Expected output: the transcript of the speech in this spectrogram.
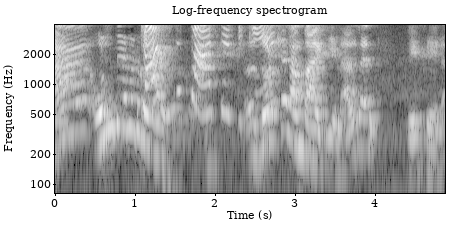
ஆ ஒன்று என்னோட தொட்டலாம் பாக்கியல அதுல பேசல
